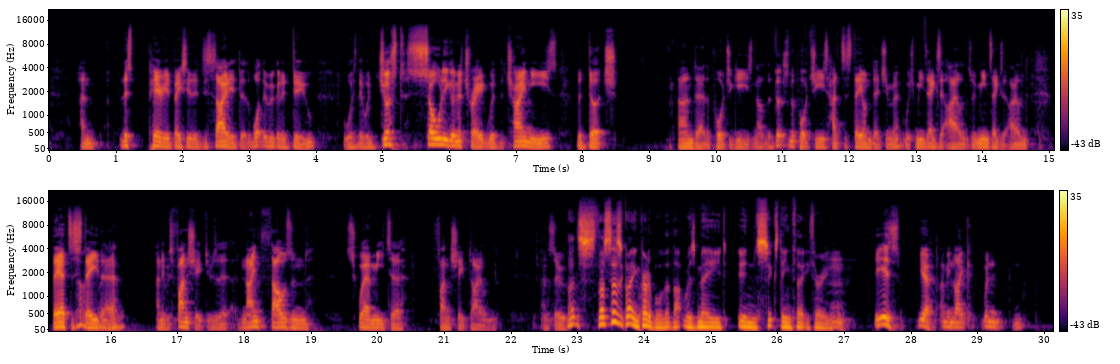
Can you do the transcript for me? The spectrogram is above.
and this period basically they decided that what they were going to do was they were just solely going to trade with the Chinese, the Dutch, and uh, the Portuguese. Now, the Dutch and the Portuguese had to stay on Dejima, which means exit island. So it means exit island. They had to stay there, and it was fan shaped. It was a 9,000 square meter fan shaped island. And so That's that's that's quite incredible that that was made in 1633. Mm. it is, yeah. I mean, like when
